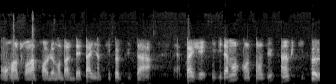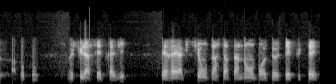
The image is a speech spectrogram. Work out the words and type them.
On rentrera probablement dans le détail un petit peu plus tard. Après, j'ai évidemment entendu un petit peu, pas beaucoup, je me suis lassé très vite, des réactions d'un certain nombre de députés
